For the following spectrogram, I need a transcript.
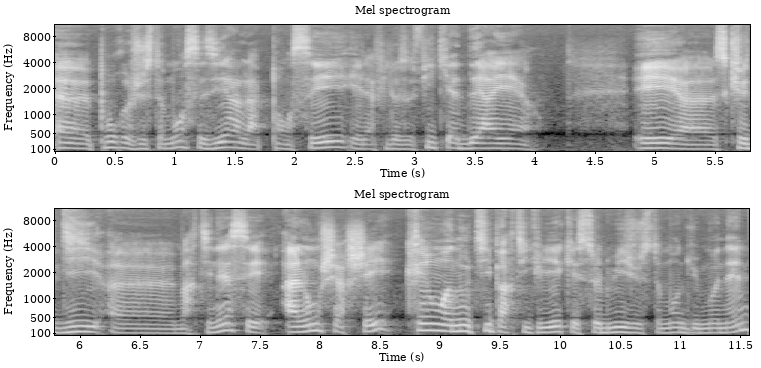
euh, pour justement saisir la pensée et la philosophie qu'il y a derrière. Et euh, ce que dit euh, Martinez, c'est allons chercher, créons un outil particulier qui est celui justement du monème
